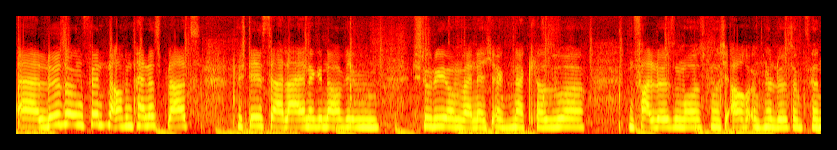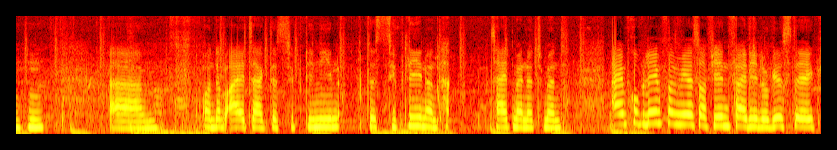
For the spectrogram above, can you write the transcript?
äh, Lösungen finden auf dem Tennisplatz. Du stehst da alleine, genau wie im Studium. Wenn ich irgendeine Klausur einen Fall lösen muss, muss ich auch irgendeine Lösung finden. Ähm, und im Alltag Disziplin, Disziplin und Zeitmanagement. Ein Problem von mir ist auf jeden Fall die Logistik.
